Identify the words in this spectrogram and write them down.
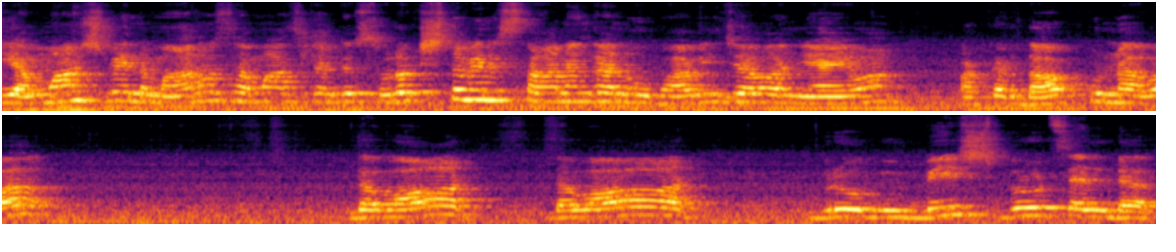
ఈ అమాంశమైన మానవ సమాజం కంటే సురక్షితమైన స్థానంగా నువ్వు భావించావా? న్యాయమా? అక్కడ దాక్కున్నావా? ద వాట్ ద వాట్ బ్రూ బీచ్ brutes and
